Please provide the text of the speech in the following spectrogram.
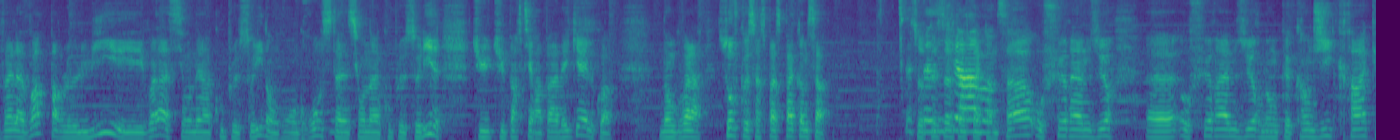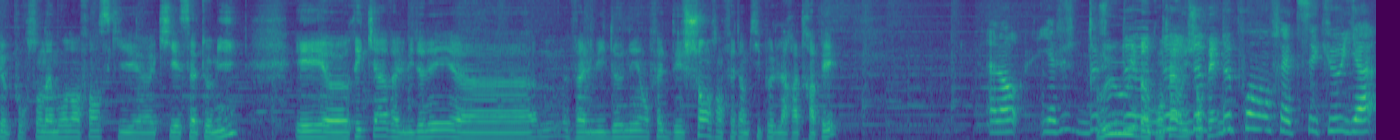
va la voir, parle-lui. Et voilà, si on est un couple solide, en, en gros, si, on a un couple solide, tu, tu partiras pas avec elle, quoi. Donc voilà. Sauf que ça se passe pas comme ça. Sauf que passe ça se passe pas comme ça. Au fur et à mesure, euh, au fur et à mesure, donc Kanji craque pour son amour d'enfance qui est, euh, qui est Satomi, et euh, Rika va lui donner, euh, va lui donner en fait des chances en fait un petit peu de la rattraper. Alors, il y a juste deux, Oui, oui, deux- bah, deux- deux- points en fait. C'est qu'il y a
